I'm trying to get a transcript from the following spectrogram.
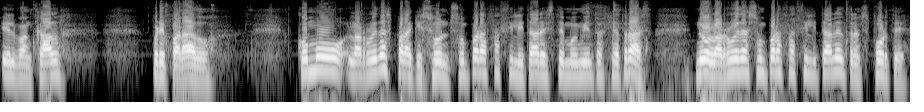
el bancal preparado. ¿Cómo las ruedas para qué son? ¿Son para facilitar este movimiento hacia atrás? No, las ruedas son para facilitar el transporte.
